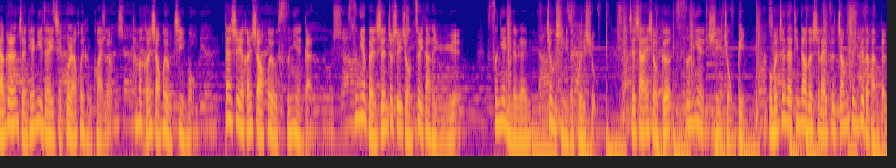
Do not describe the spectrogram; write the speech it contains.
两个人整天腻在一起固然会很快乐，他们很少会有寂寞，但是也很少会有思念感。思念本身就是一种最大的愉悦，思念你的人就是你的归属。接下来一首歌《思念是一种病》，我们正在听到的是来自张震岳的版本。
